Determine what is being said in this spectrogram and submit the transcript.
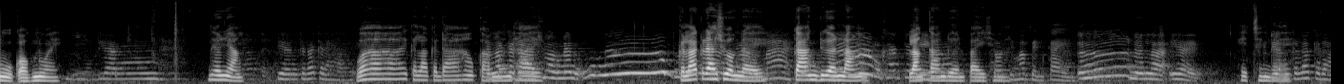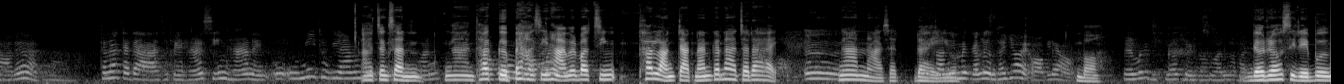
ลูกออกหน่วยเดือนเดือนหยังเดือนกรกฎาคมว้ายกรกฎาเฮากลับเมืองไทย ช่วงนั้นอู้งามกรกฎาช่วงใดกลางเดือนหลัง หลังกลางเดือนไปใช่ไหมสิมาเป็นไก่เออนั่นล่ะเอ้ยเฮ็ดจังใดเดือนกรกฎาเด้อ กรกฎาสิไปหาสิงหาไหนโอ้โอ้มีทุกอย่างอ่าจังสันงานถ้าเกิดไปหาสิงหาเป็นบ่สิงถ้าหลังจากนั้นก็น่าจะได้ เอองานน่าจะได้ตอนอยู่นี้มันก็เริ่มทยอยออกแล้วบ่แม่นมันก็สิเขียวเต็มสวนแล้วบัดเดี๋ยวเดี๋ยวสิได้เบิ่ง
